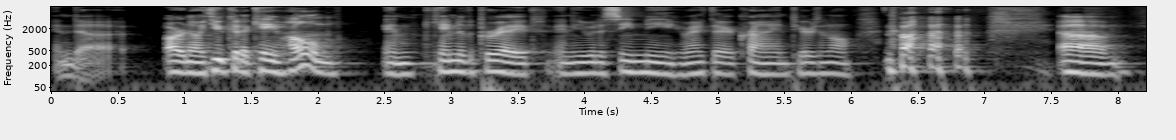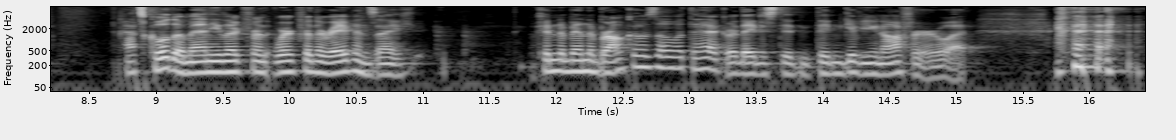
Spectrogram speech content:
and uh or no, you could have came home and came to the parade, and you would have seen me right there crying, tears and all. um, that's cool though, man. You work for work for the Ravens. I couldn't have been the Broncos though. What the heck? Or they just didn't didn't give you an offer or what?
